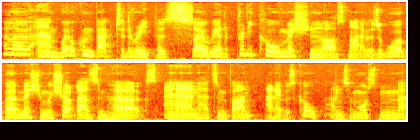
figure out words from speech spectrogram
Hello and welcome back to the Reapers. So we had a pretty cool mission last night. It was a warbird mission. We shot down some Hercs and had some fun, and it was cool and some awesome uh,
